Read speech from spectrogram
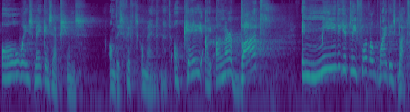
always make exceptions on this fifth commandment. Okay, I honor, but immediately followed by this but.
